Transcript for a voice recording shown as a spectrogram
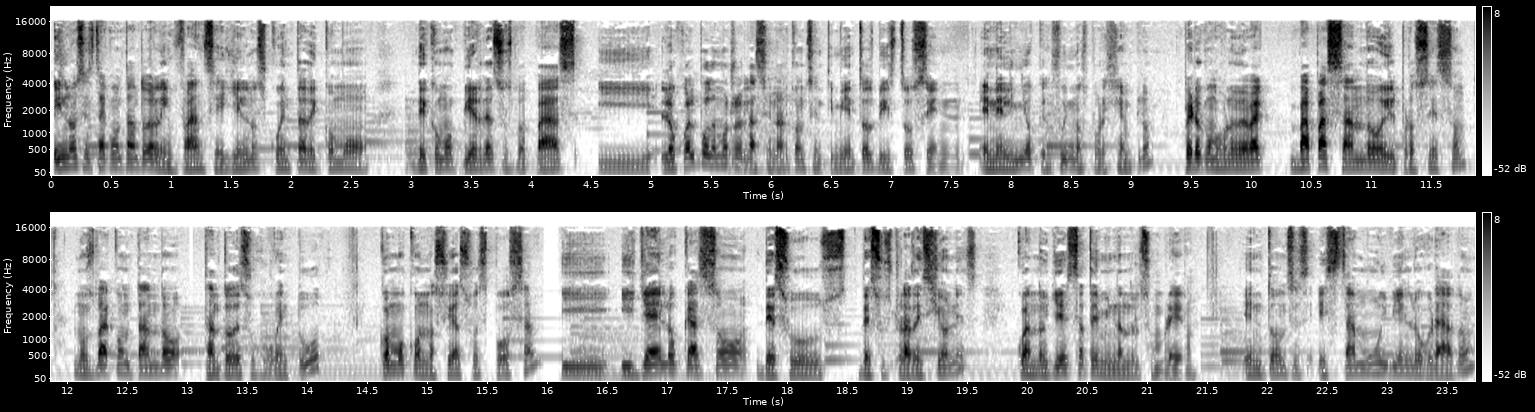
él nos está contando de la infancia y él nos cuenta de cómo, de cómo pierde a sus papás y lo cual podemos relacionar con sentimientos vistos en, en el niño que fuimos, por ejemplo. Pero conforme va, va pasando el proceso, nos va contando tanto de su juventud cómo conoció a su esposa y, ya el ocaso de sus, de sus tradiciones cuando ya está terminando el sombrero. Entonces está muy bien logrado,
